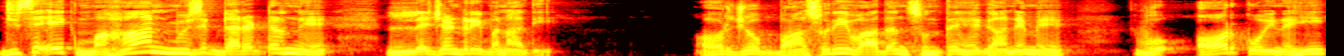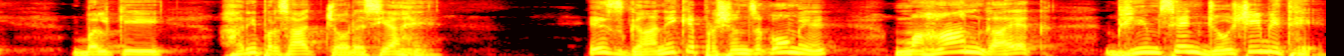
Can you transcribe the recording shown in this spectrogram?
जिसे एक महान म्यूज़िक डायरेक्टर ने लेजेंडरी बना दी। और जो बांसुरी वादन सुनते हैं गाने में, वो और कोई नहीं, बल्कि हरिप्रसाद चौरसिया हैं। इस गाने के प्रशंसकों में महान गायक भीमसेन जोशी भी थे।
